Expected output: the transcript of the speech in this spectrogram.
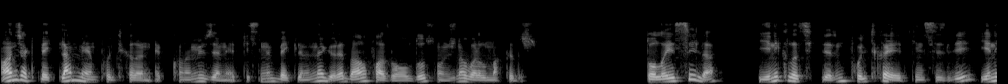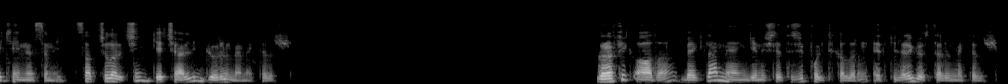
Ancak beklenmeyen politikaların ekonomi üzerine etkisinin beklenene göre daha fazla olduğu sonucuna varılmaktadır. Dolayısıyla yeni klasiklerin politikaya etkinsizliği yeni Keynesyen iktisatçılar için geçerli görülmemektedir. Grafik A'da beklenmeyen genişletici politikaların etkileri gösterilmektedir.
